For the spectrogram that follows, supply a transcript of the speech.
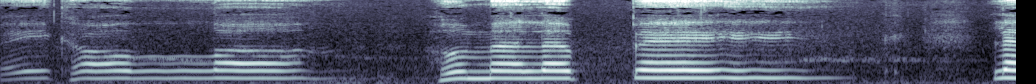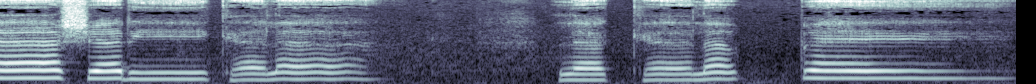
لبيك اللهم لبيك لا شريك لك لك لبيك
